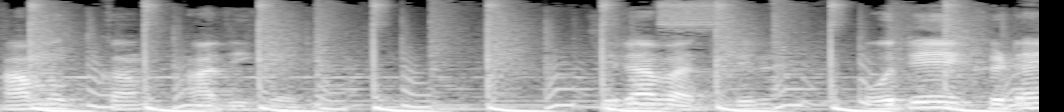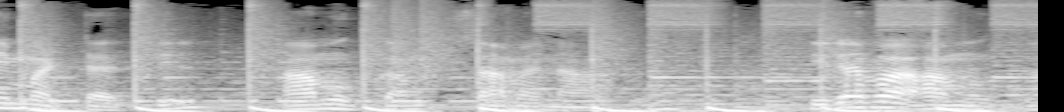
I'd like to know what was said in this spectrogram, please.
அமுக்கம் அதிகரிக்கும். திரவத்தில் ஒரே கிடைமட்டத்தில் அமுக்கம் சமனாகும். திரவ அமுக்கம்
